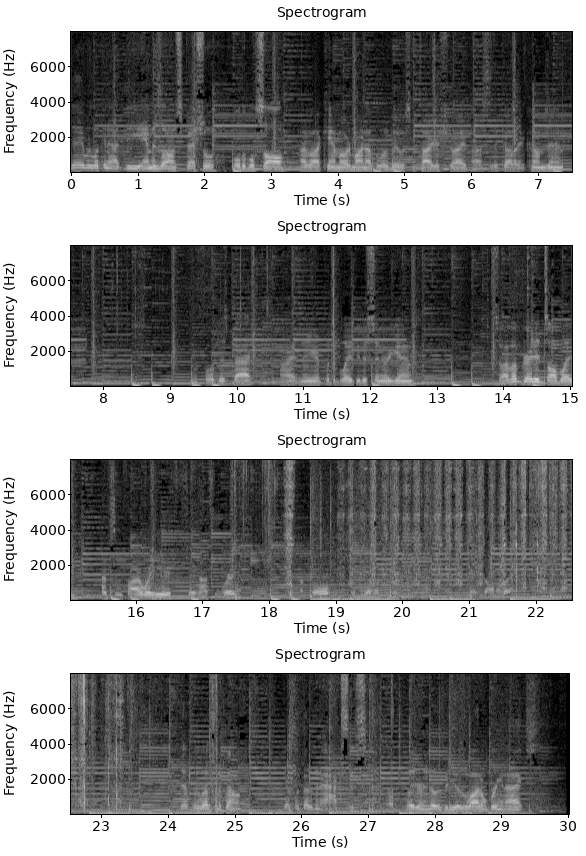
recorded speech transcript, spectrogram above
Today we're looking at the Amazon Special foldable saw. I've uh, camoed mine up a little bit with some tiger stripe. Uh, this is the color it comes in. fold this back, all right, and then you're gonna put the blade through the center again. So I've upgraded saw blade. I have some firewood here to show you how it should work. A pole should be able to get saw away. Definitely less than a pound. Definitely better than axes. Uh, later in another video why I don't bring an axe.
